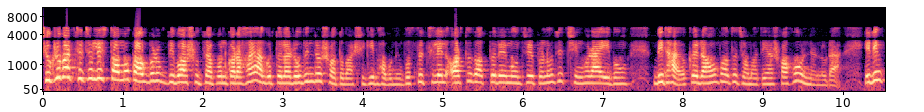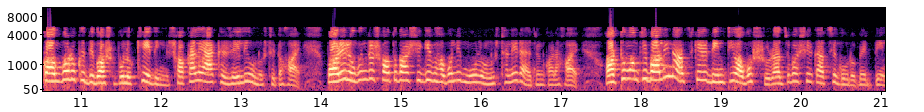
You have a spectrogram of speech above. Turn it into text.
শুক্রবার ছেচল্লিশতম ককবরক দিবস উদযাপন করা হয়। আগরতলা রবীন্দ্র শতবার্ষিকী ভবনে উপস্থিত ছিলেন অর্থ দপ্তরের মন্ত্রী প্রণজিৎ সিংহ রায় এবং বিধায়ক রামপদ জমাতিয়া সহ অন্যান্যরা। এদিন ককবরক দিবস উপলক্ষে এদিন সকালে এক র্যালি অনুষ্ঠিত হয়। পরে রবীন্দ্র শতবার্ষিকী ভবনে মূল অনুষ্ঠানের আয়োজন করা হয়। অর্থমন্ত্রী বলেন, আজকের দিনটি অবশ্য রাজ্যবাসীর কাছে গৌরবের দিন।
